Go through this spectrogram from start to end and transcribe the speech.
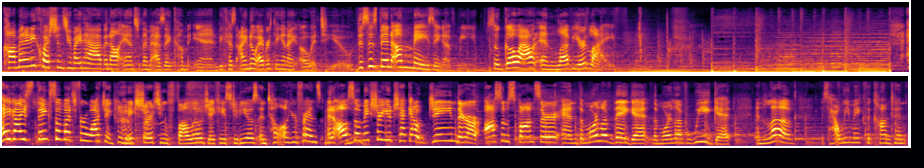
Comment any questions you might have and I'll answer them as they come in because I know everything and I owe it to you. This has been amazing of me. So go out and love your life. Hey guys, thanks so much for watching. watching. Make sure to follow JK Studios and tell all your friends. And also make sure you check out Jane. They're our awesome sponsor. And the more love they get, the more love we get. And love is how we make the content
